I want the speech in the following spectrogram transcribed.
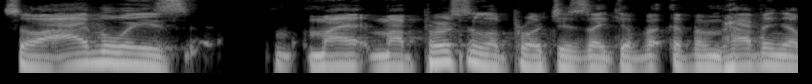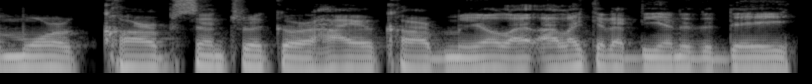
So I've always my my personal approach is like if if I'm having a more carb centric or higher carb meal, I, I, like it at the end of the day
